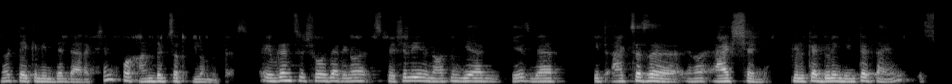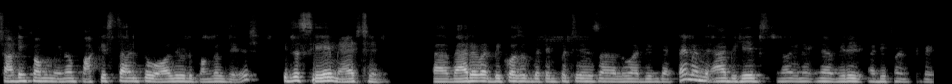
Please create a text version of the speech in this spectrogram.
know, taken in that direction for hundreds of kilometers. Evidence to show that you know, especially in the North Indian case where it acts as a you know airshed. If you look at during winter time, starting from you know Pakistan to all the way to Bangladesh, it's the same airshed. Uh, wherever because of the temperatures are lower during that time and the air behaves you know in a, in a very a different way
